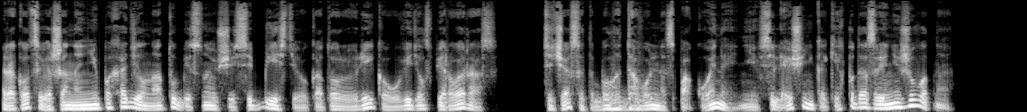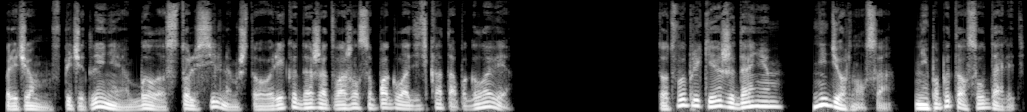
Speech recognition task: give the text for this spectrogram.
Ракот совершенно не походил на ту беснующуюся бестию, которую Рика увидел в первый раз. Сейчас это было довольно спокойное, не вселяющее никаких подозрений животное. Причем впечатление было столь сильным, что Рика даже отважился погладить кота по голове. Тот, вопреки ожиданиям, не дернулся, не попытался ударить.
